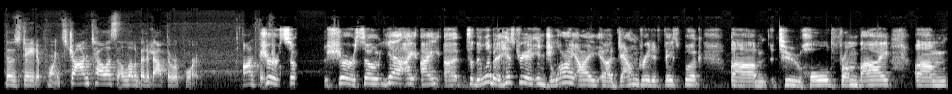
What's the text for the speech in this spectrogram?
those data points. John, tell us a little bit about the report on Facebook. Sure. So Sure. So yeah, I, I uh, so the little bit of history in July, I uh, downgraded Facebook um, to hold from buy, um,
